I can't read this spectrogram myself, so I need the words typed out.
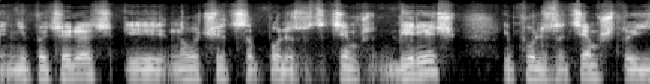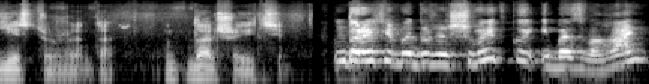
Не потерять и научиться пользоваться тем, что- беречь и пользоваться тем, что есть уже. Да. Дальше идти. До речі, ми дуже швидко і без вагань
